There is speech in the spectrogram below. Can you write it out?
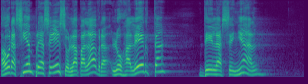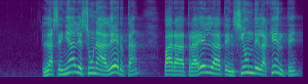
Ahora siempre hace eso. La palabra los alerta de la señal. La señal es una alerta para atraer la atención de la gente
